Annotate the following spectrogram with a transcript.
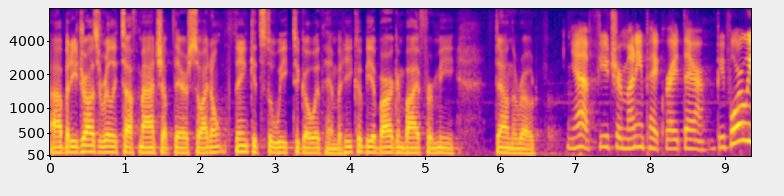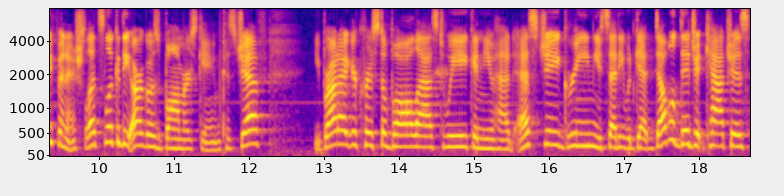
Uh, but he draws a really tough matchup there, so I don't think it's the week to go with him. But he could be a bargain buy for me down the road. Yeah, future money pick right there. Before we finish, let's look at the Argos Bombers game because Jeff you brought out your crystal ball last week and you had SJ Green. You said he would get double digit catches.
